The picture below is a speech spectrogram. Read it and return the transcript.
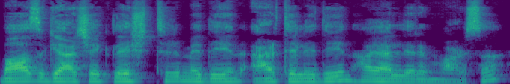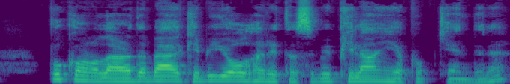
bazı gerçekleştirmediğin, ertelediğin hayallerin varsa bu konularda belki bir yol haritası, bir plan yapıp kendine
